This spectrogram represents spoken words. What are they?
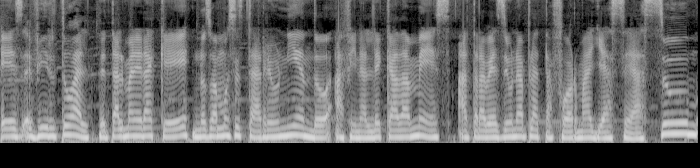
es virtual, de tal manera que nos vamos a estar reuniendo a final de cada mes a través de una plataforma ya sea Zoom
